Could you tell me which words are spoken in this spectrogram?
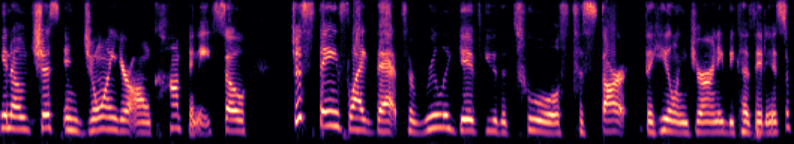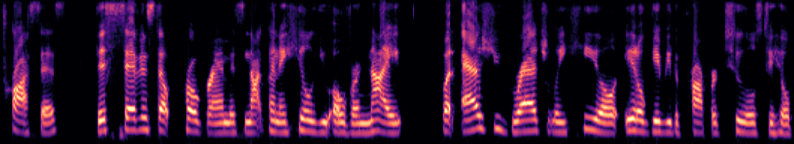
You know, just enjoying your own company. So just things like that to really give you the tools to start the healing journey because it is a process. This seven step program is not going to heal you overnight, but as you gradually heal, it'll give you the proper tools to heal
